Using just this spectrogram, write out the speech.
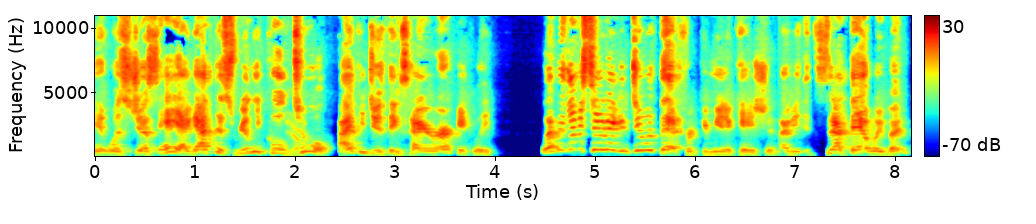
It was just, hey, I got this really cool yeah. tool. I can do things hierarchically. Let me let me see what I can do with that for communication. I mean, it's not that way, but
